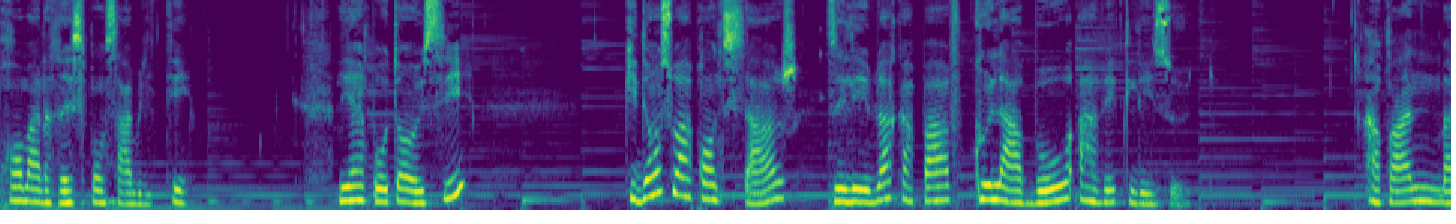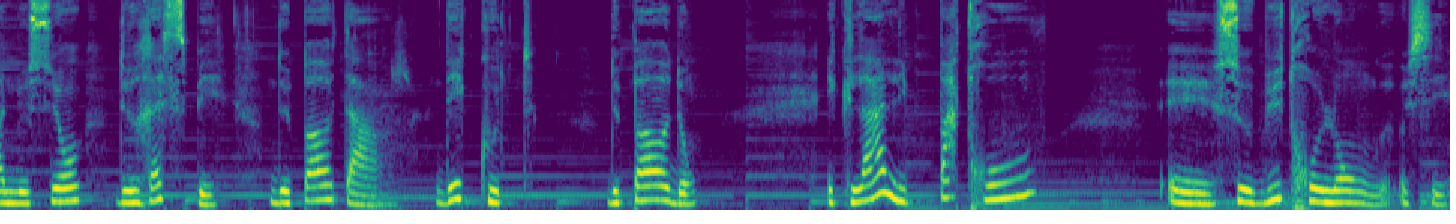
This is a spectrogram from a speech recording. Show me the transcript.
prendre la responsabilité. Il est important aussi que dans son apprentissage, les élèves sont capables de collaborer avec les autres. Apprendre la notion de respect, de partage, d'écoute, de pardon. Et que là, les pas trop ce but trop long aussi.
